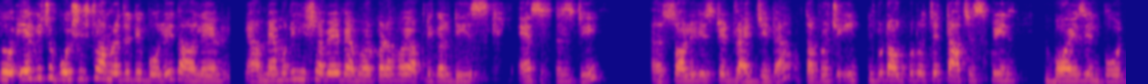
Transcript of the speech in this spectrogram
তো এর কিছু বৈশিষ্ট্য আমরা যদি বলি, তাহলে মেমোরি হিসাবে ব্যবহার করা হয় optical disk SSD solid state drive যেটা। তারপর হচ্ছে ইনপুট আউটপুট হচ্ছে টাচ স্ক্রিন ভয়েস ইনপুট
